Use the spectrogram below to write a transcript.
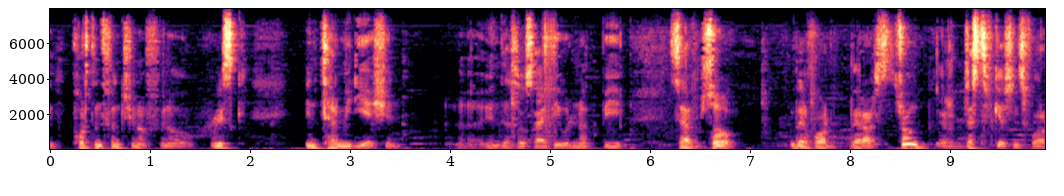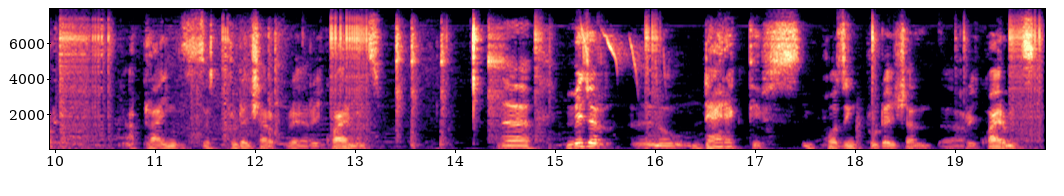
important function of you know risk intermediation uh, in the society will not be served. So therefore there are strong justifications for applying the prudential requirements major you know directives imposing prudential uh, requirements.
